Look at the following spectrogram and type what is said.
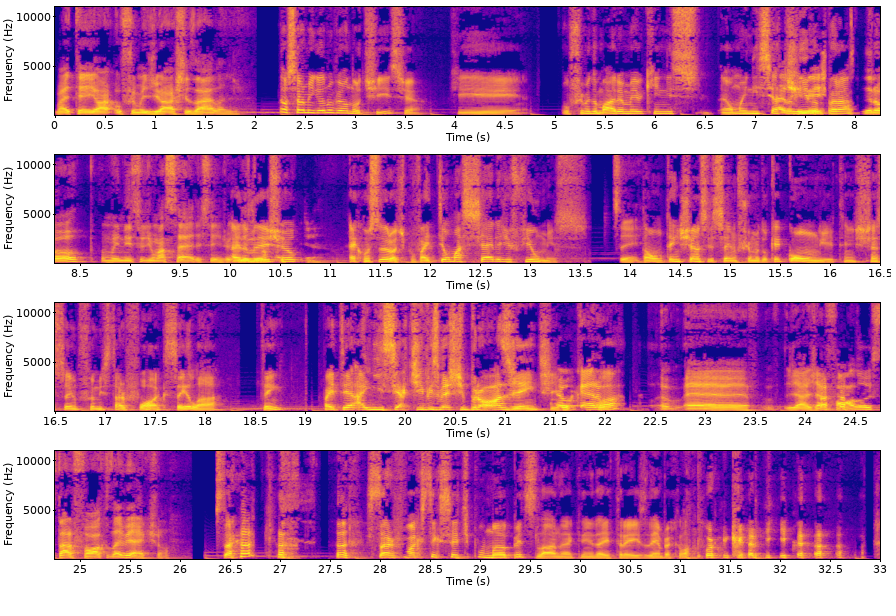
Vai ter o filme de Yoshi's Island. Não, se eu não me engano, veio a notícia que o filme do Mario meio que inici- é uma iniciativa para considerou o início de uma série, sim. A Illumination- É, considerou, tipo, vai ter uma série de filmes. Sim. Então tem chance de ser um filme do Donkey Kong, tem chance de ser um filme Star Fox, sei lá. Tem. Vai ter a iniciativa Smash Bros, gente. Eu quero. Ó, é, já já falo Star Fox live action. Star... Star Fox tem que ser tipo Muppets lá, né? Que nem da E3, lembra aquela porcaria?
